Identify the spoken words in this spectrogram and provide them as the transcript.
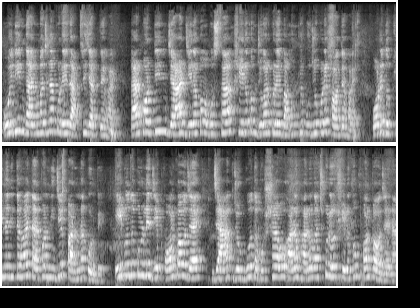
ওই দিন গান বাজনা করে রাত্রি জাগতে হয়। তারপর দিন যার যেরকম অবস্থা সেই রকম জোগাড় করে বামুনকে পুজো করে খাওয়াতে হয়। পরে দক্ষিণা দিতে হয়, তারপর নিজে পারণা করবে। এই ব্রত করলে যে ফল পাওয়া যায়, যাগ, যজ্ঞ, তপস্যা ও আরও ভালো কাজ করেও সেরকম ফল পাওয়া যায় না।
